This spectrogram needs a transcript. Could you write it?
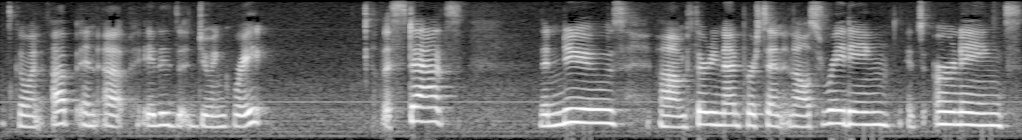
It's going up and up. It is doing great. The stats, the news, 39% um, analysis rating, its earnings.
